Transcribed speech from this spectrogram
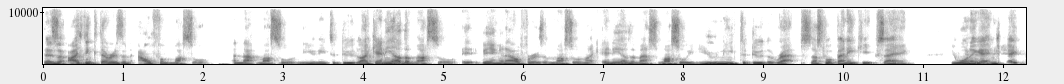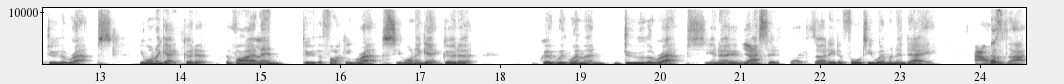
There's. A, I think there is an alpha muscle, and that muscle you need to do like any other muscle. It, being an alpha is a muscle, and like any other mass muscle, you need to do the reps. That's what Benny keeps saying. You want to get in shape, do the reps. You want to get good at the violin, do the fucking reps. You want to get good at good with women, do the reps, you know, yeah. message like 30 to 40 women a day. Out that's, of that.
